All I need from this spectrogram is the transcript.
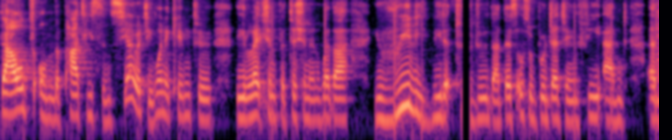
doubt on the party's sincerity when it came to the election petition and whether you really needed to do that. There's also Brogya Genfi and and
